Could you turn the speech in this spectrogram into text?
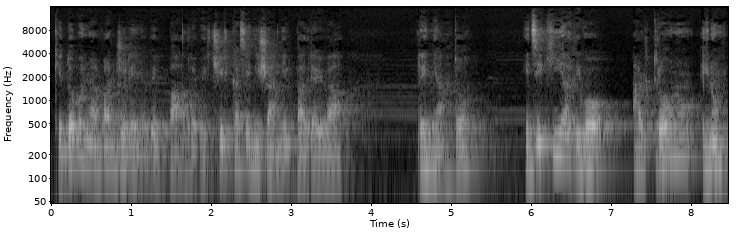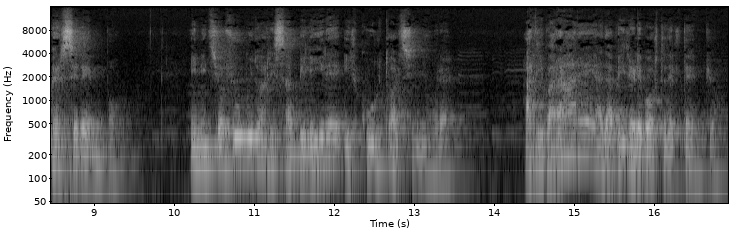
che dopo il malvagio regno del padre, per circa 16 anni il padre aveva regnato, Ezechia arrivò al trono e non perse tempo. Iniziò subito a ristabilire il culto al Signore, a riparare e ad aprire le porte del Tempio.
